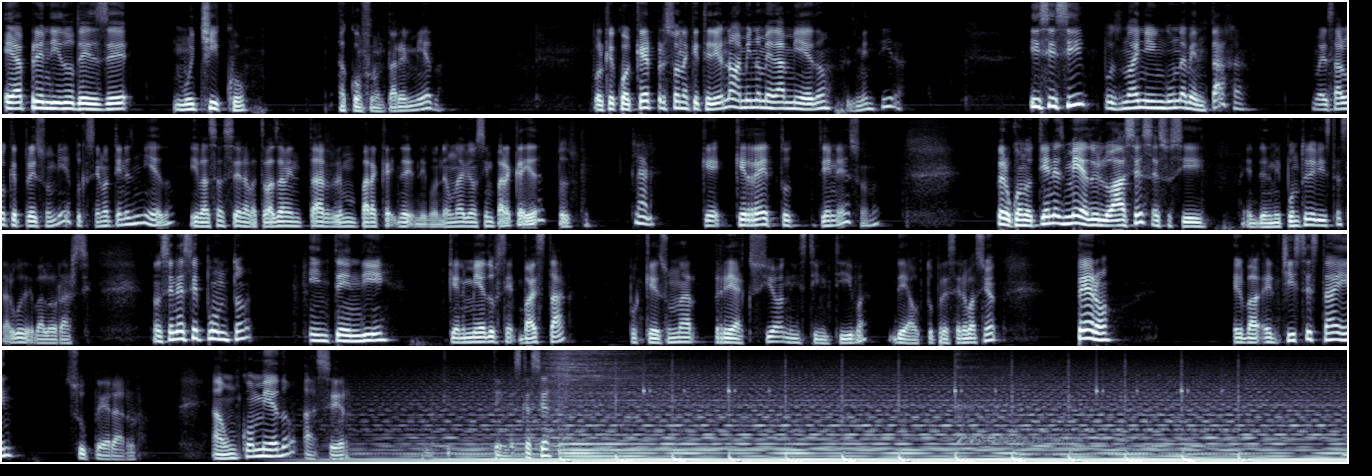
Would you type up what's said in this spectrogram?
he aprendido desde muy chico a confrontar el miedo. Porque cualquier persona que te diga, no, a mí no me da miedo, es mentira. Y si sí, pues no hay ninguna ventaja. No es algo que presumir, porque si no tienes miedo y vas a hacer, te vas a aventar de un, de, un avión sin paracaídas, pues. Claro. ¿qué, ¿Qué reto tiene eso, no? Pero cuando tienes miedo y lo haces, eso sí, desde mi punto de vista, es algo de valorarse. Entonces, en ese punto, entendí que el miedo va a estar, porque es una reacción instintiva de autopreservación, pero el, chiste está en superarlo aún con miedo hacer lo que tengas que hacer.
